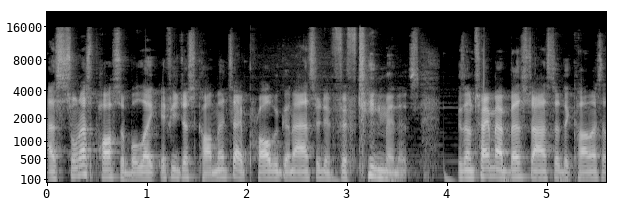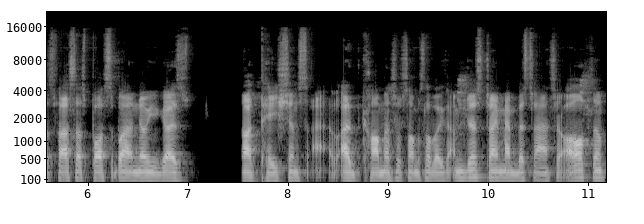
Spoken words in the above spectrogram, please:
as soon as possible. Like if you just comment, I'm probably gonna answer it in 15 minutes. Because I'm trying my best to answer the comments as fast as possible. I know you guys not patience at comments or something like that. I'm just trying my best to answer all of them.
